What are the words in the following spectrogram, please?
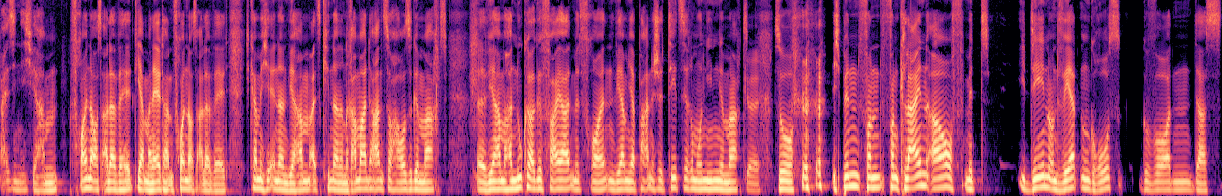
weiß ich nicht, wir haben Freunde aus aller Welt. Die haben, meine Eltern hatten Freunde aus aller Welt. Ich kann mich erinnern, wir haben als Kinder einen Ramadan zu Hause gemacht. Äh, wir haben Hanukkah gefeiert mit Freunden. Wir haben japanische Teezeremonien gemacht. Geil. So, ich bin von, von klein auf mit Ideen und Werten groß geworden, dass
